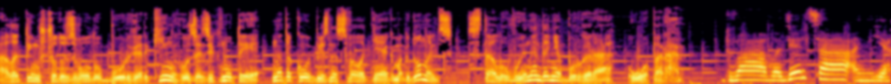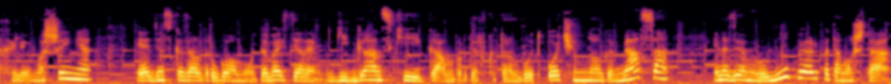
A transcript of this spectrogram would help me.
Але тим, що дозволу Бургер Кінгу зазіхнути на такого бізнес-велетня, як Макдональдс, стало винайдення бургера Уопера. Два владельца, они ехали в машине, и один сказал другому, давай сделаем гигантский гамбургер, в котором будет очень много мяса, и назовем его Вупер, потому что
